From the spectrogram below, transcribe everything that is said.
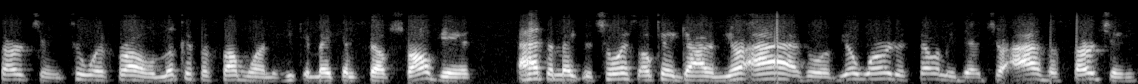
searching to and fro, looking for someone that He can make Himself strong in. I had to make the choice. Okay, God, if Your eyes or if Your Word is telling me that Your eyes are searching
